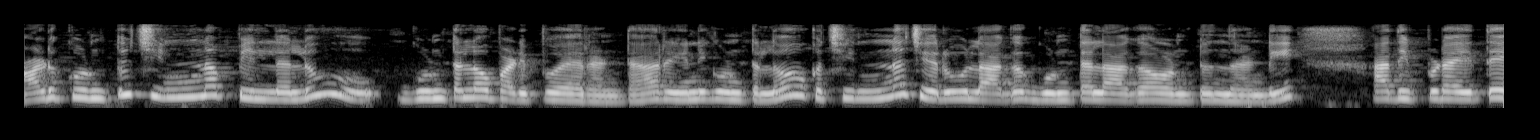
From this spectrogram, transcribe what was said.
ఆడుకుంటూ చిన్న పిల్లలు గుంటలో పడిపోయారంట. రేణిగుంటలో ఒక చిన్న చెరువులాగా గుంటలాగా ఉంటుందండి. అది ఇప్పుడైతే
